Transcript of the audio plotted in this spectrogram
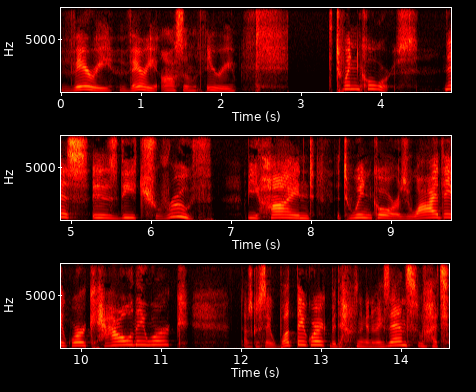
very, very awesome theory. The twin cores. This is the truth behind the twin cores, why they work, how they work. I was going to say what they work, but that wasn't going to make sense. But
